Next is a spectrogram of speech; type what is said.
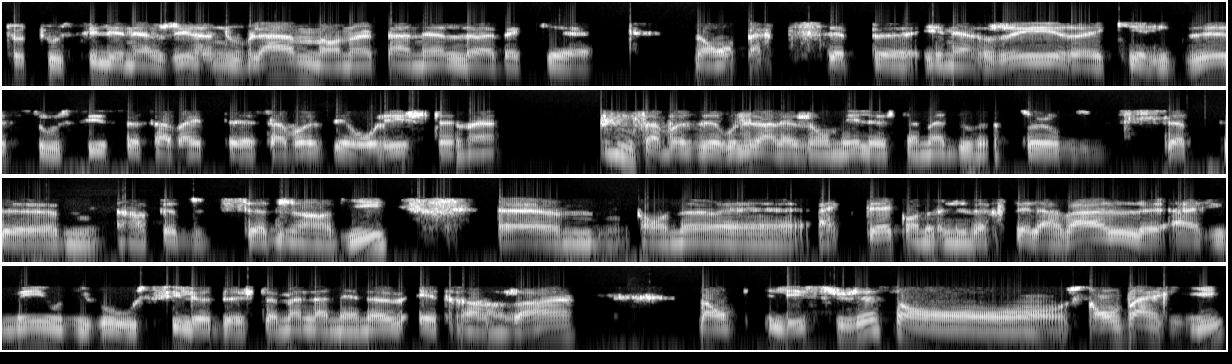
tout aussi l'énergie renouvelable. On a un panel avec dont participe Énergir, Kéridis aussi. Ça, ça va être, ça va se dérouler justement ça va se dérouler dans la journée justement d'ouverture du 17 euh, en fait du 17 janvier. Euh, on a euh, Actec, on a l'Université Laval, arrimé au niveau aussi là, de justement de la main-d'œuvre étrangère. Donc, les sujets sont, sont variés,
